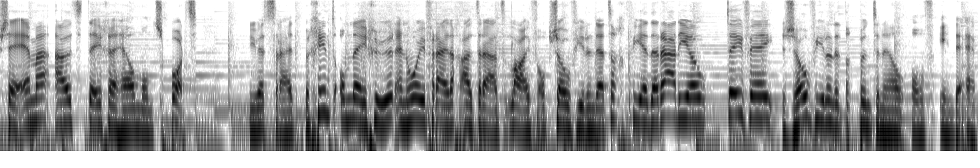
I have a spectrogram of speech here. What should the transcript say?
FC Emma uit tegen Helmond Sport. Die wedstrijd begint om 9 uur en hoor je vrijdag uiteraard live op Zo34 via de radio, tv, zo34.nl of in de app.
